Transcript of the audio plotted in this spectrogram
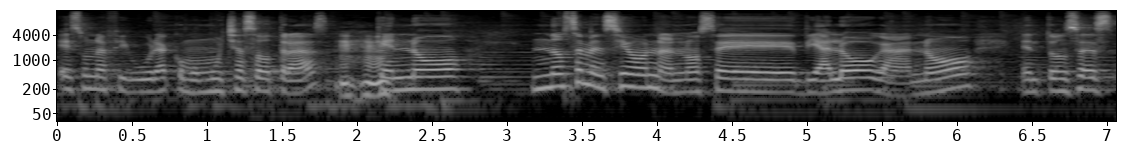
es una figura como muchas otras que no no se menciona, no se dialoga, ¿no? Entonces,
